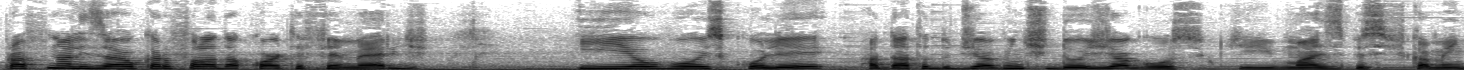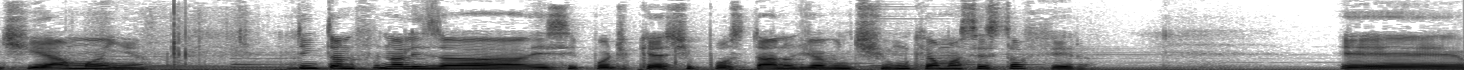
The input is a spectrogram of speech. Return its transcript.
Para finalizar, eu quero falar da quarta efeméride e eu vou escolher a data do dia 22 de agosto, que mais especificamente é amanhã. Tentando finalizar esse podcast e postar no dia 21, que é uma sexta-feira. É...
